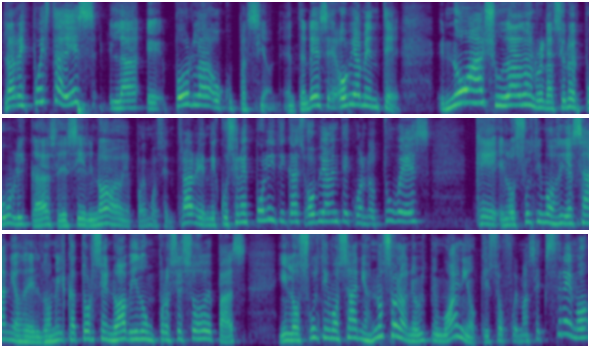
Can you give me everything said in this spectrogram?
La respuesta es la, eh, por la ocupación, ¿entendés? Obviamente, no ha ayudado en relaciones públicas, es decir, no podemos entrar en discusiones políticas. Obviamente, cuando tú ves que en los últimos 10 años del 2014 no ha habido un proceso de paz, y en los últimos años, no solo en el último año, que eso fue más extremo,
